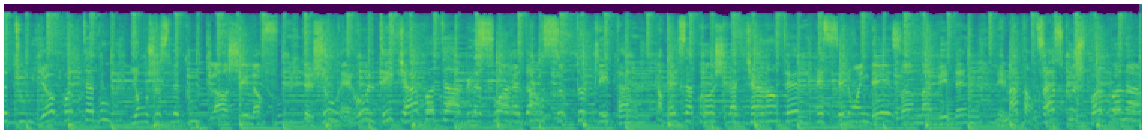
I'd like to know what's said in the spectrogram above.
De tout, y a pas de tabou. Ils ont juste le goût de lâcher leur fou. Le jour, elles roulent décapotables. Le soir, elles dansent sur toutes les tables. Quand elles approchent la quarantaine, elles s'éloignent des hommes à bédaine. Les matins, ça se couche pas de bonheur.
